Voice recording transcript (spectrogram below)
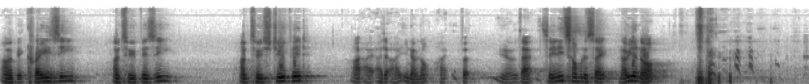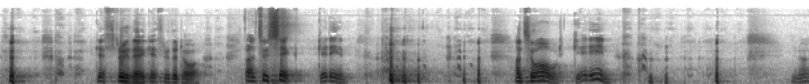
I'm a bit crazy. I'm too busy. I'm too stupid. I, I, I, you know, not. I, but you know that. So you need someone to say, "No, you're not." get through there. Get through the door. But I'm too sick. Get in. I'm too old. Get in. you know,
